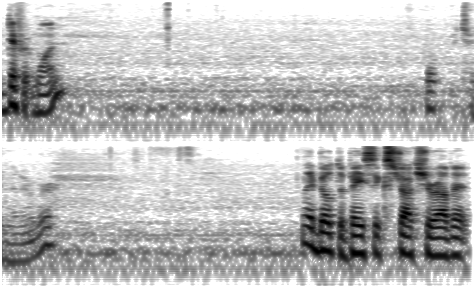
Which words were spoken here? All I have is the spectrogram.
a different one. Oh, turn that over. And I built the basic structure of it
